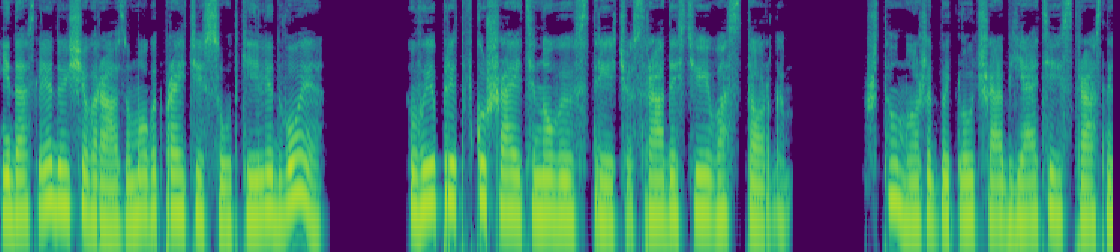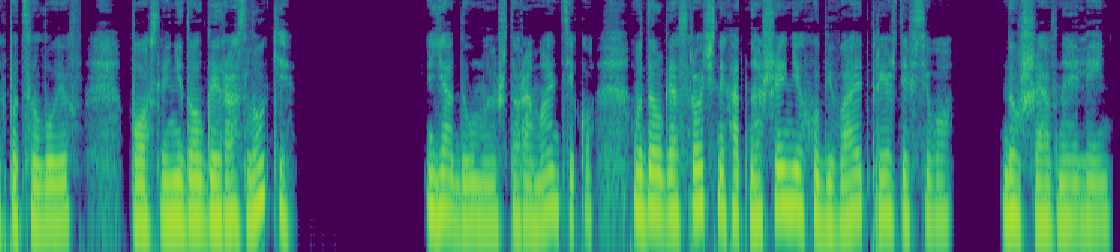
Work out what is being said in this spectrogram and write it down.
и до следующего раза могут пройти сутки или двое. Вы предвкушаете новую встречу с радостью и восторгом. Что может быть лучше объятий и страстных поцелуев после недолгой разлуки? Я думаю, что романтику в долгосрочных отношениях убивает прежде всего душевная лень.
